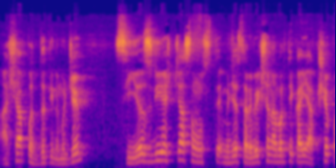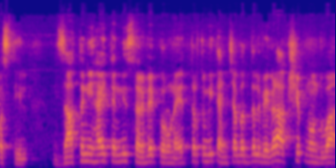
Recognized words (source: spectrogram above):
अशा पद्धतीनं म्हणजे सी एस डी एसच्या संस्थे म्हणजे सर्वेक्षणावरती काही आक्षेप असतील जातनिहाय त्यांनी सर्वे करू नयेत तर तुम्ही त्यांच्याबद्दल वेगळा आक्षेप नोंदवा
